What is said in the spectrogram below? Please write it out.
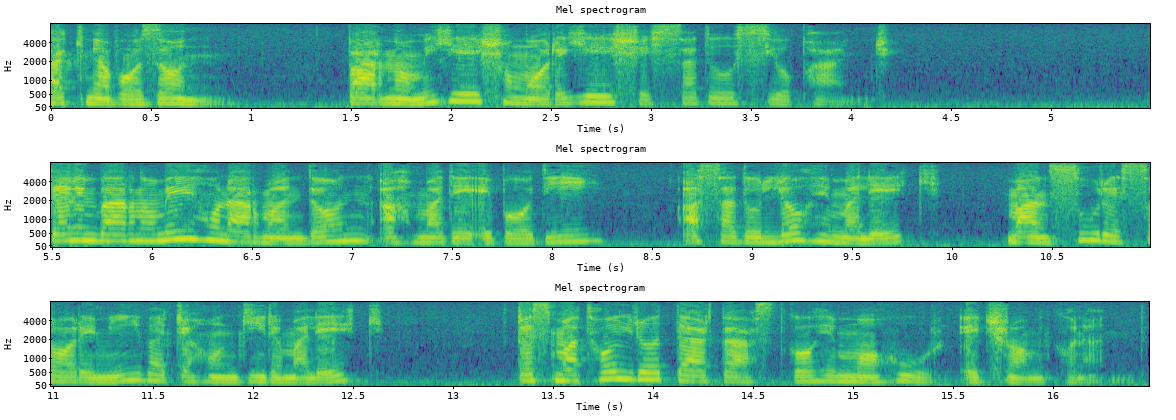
تکنوازان برنامه شماره 635 در این برنامه هنرمندان احمد عبادی، اسدالله ملک، منصور سارمی و جهانگیر ملک قسمتهایی را در دستگاه ماهور اجرا می کنند.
